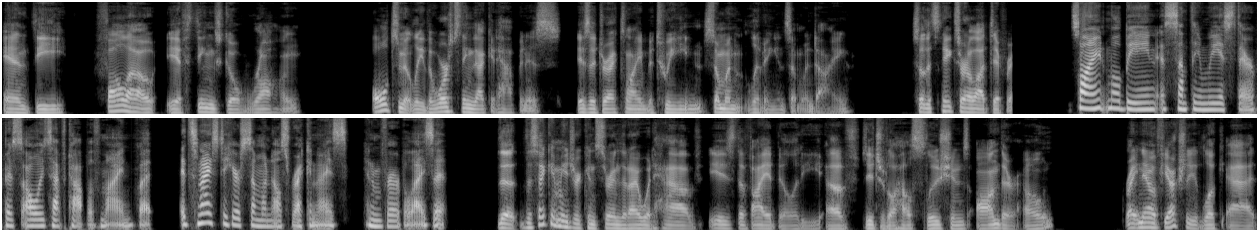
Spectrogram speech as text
and the fallout if things go wrong ultimately the worst thing that could happen is is a direct line between someone living and someone dying. So the stakes are a lot different. Client well-being is something we as therapists always have top of mind but it's nice to hear someone else recognize and verbalize it. The the second major concern that i would have is the viability of digital health solutions on their own right now if you actually look at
